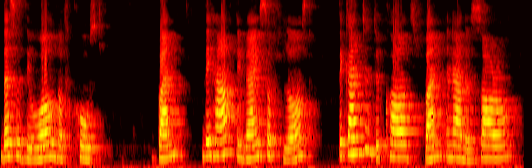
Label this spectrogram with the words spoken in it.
This is the world of ghosts. When they have the vice of lust, they continue to cause one another sorrow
